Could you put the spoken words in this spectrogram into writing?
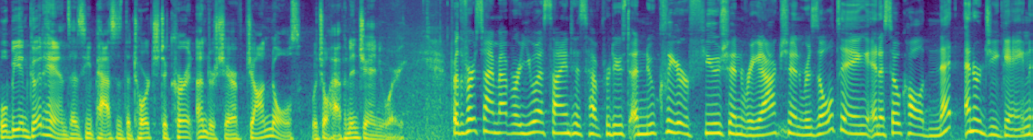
will be in good hands as he passes the torch to current undersheriff John Nowels, which will happen in January. For the first time ever, U.S. scientists have produced a nuclear fusion reaction resulting in a so-called net energy gain.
